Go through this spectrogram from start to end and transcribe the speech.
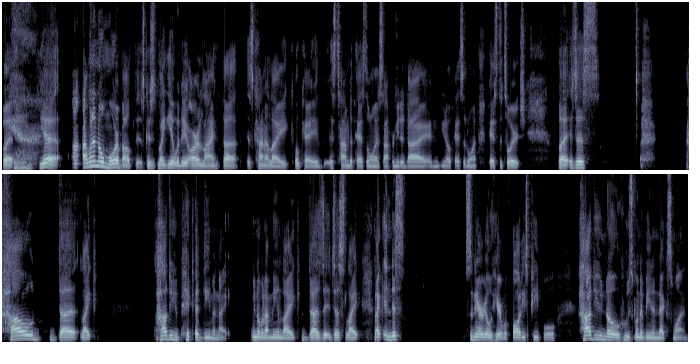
But Yeah. yeah, I, I want to know more about this because, like, yeah, when they are lined up, it's kind of like, okay, it's time to pass it on. It's time for me to die, and you know, pass it on, pass the torch. But it's just how does like how do you pick a demon demonite? You know what I mean? Like, does it just like like in this scenario here with all these people? How do you know who's going to be the next one?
